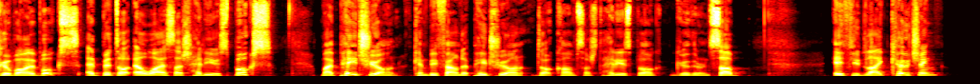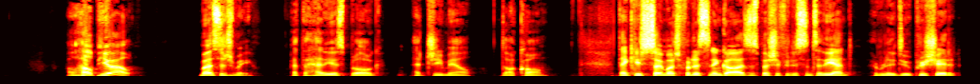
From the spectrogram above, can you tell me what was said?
Go buy my books at bit.ly slash Helios Books. My Patreon can be found at patreon.com slash the Helios blog. Go there and sub. If you'd like coaching, I'll help you out. Message me at the Helios blog at gmail.com. Thank you so much for listening, guys, especially if you listen to the end. I really do appreciate it.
